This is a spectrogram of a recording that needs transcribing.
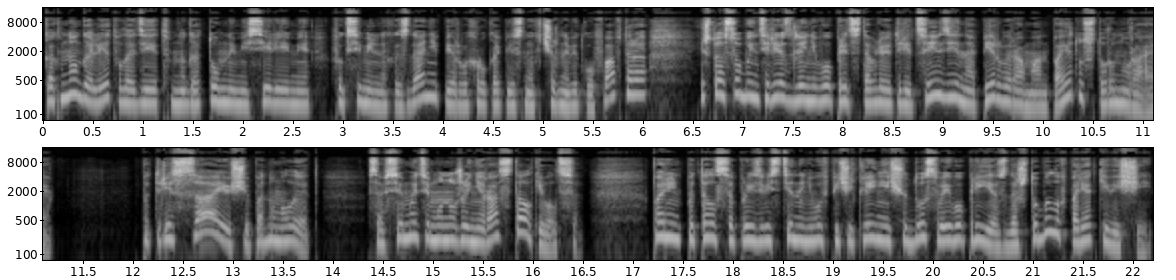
как много лет владеет многотомными сериями факсимильных изданий первых рукописных черновиков автора и что особый интерес для него представляют рецензии на первый роман «По эту сторону рая». «Потрясающе!» — подумал Эд — со всем этим он уже не раз сталкивался. Парень пытался произвести на него впечатление еще до своего приезда, что было в порядке вещей.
